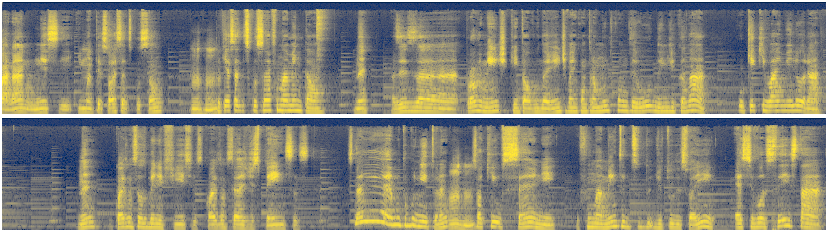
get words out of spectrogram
parar nesse e manter só essa discussão, Uhum. porque essa discussão é fundamental, né? Às vezes, a... provavelmente, quem está ouvindo a gente vai encontrar muito conteúdo indicando, ah, o que que vai melhorar, né? Quais vão ser os benefícios, quais vão ser as dispensas. Isso daí é muito bonito, né? Uhum. Só que o cerne, o fundamento de tudo, de tudo isso aí, é se você está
